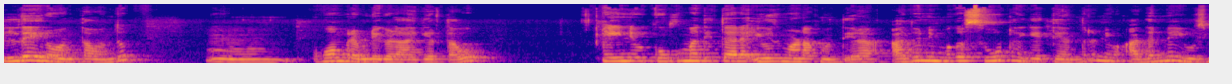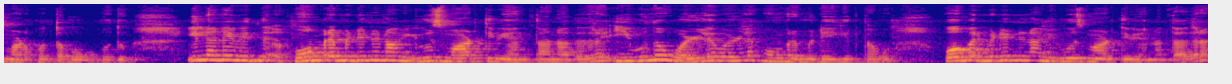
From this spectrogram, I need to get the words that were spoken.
ಇಲ್ಲದೇ ಇರುವಂಥ ಒಂದು, ಹೋಮ್ ರೆಮಿಡಿಗಳಾಗಿರ್ತಾವೆ ಈಗ ನೀವು ಕುಂಕುಮದಿತ್ತ ಎಲ್ಲ ಯೂಸ್ ಮಾಡಕ್ಕೆ ಅದು ನಿಮಗೆ ಸೂಟ್ ಆಗೈತಿ ಅಂದ್ರೆ ನೀವು ಅದನ್ನೇ ಯೂಸ್ ಮಾಡ್ಕೊತ ಹೋಗ್ಬೋದು. ಇಲ್ಲ ನೀವು ಇದನ್ನ ಹೋಮ್ ರೆಮಿಡಿನೂ ನಾವು ಯೂಸ್ ಮಾಡ್ತೀವಿ ಅಂತ ಅನ್ನೋದಾದ್ರೆ, ಇವನು ಒಳ್ಳೆ ಒಳ್ಳೆ ಹೋಮ್ ರೆಮಿಡಿ ಆಗಿರ್ತಾವೆ. ಹೋಮ್ ರೆಮಿಡಿನೂ ನಾವು ಯೂಸ್ ಮಾಡ್ತೀವಿ ಅನ್ನೋದಾದ್ರೆ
